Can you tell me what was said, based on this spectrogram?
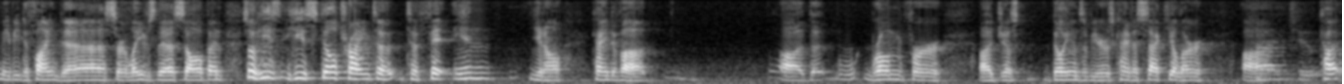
maybe define this or leaves this open. So he's, he's still trying to, to fit in, you know, kind of a uh, the room for uh, just billions of years, kind of a secular uh, co-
